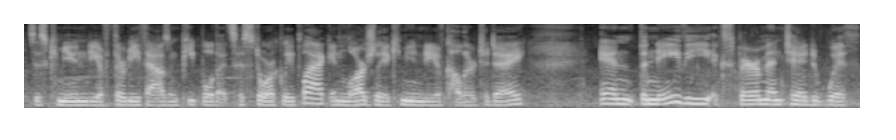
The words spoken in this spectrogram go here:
It's this community of 30,000 people that's historically black and largely a community of color today. And the Navy experimented with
